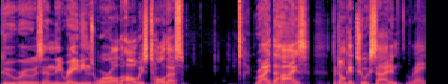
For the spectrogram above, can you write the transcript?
gurus in the ratings world always told us ride the highs, but don't get too excited. Right.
